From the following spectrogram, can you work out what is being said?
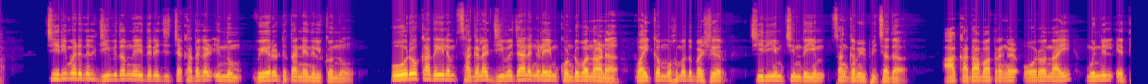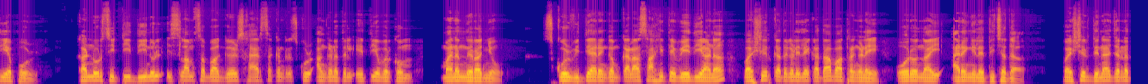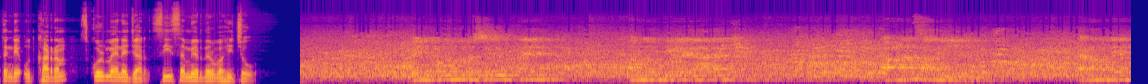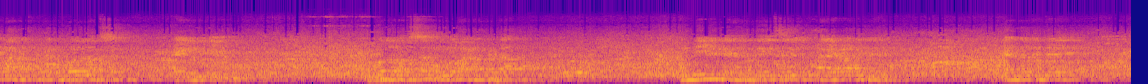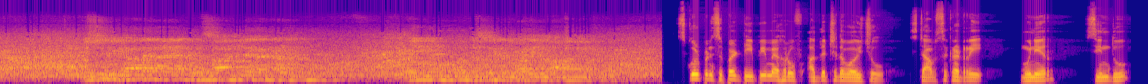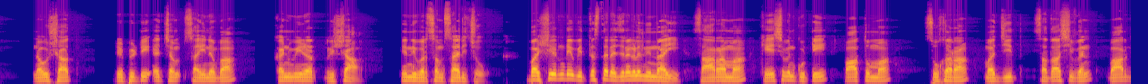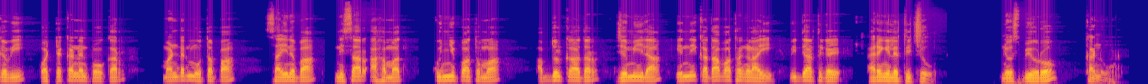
ചിരിമരുന്നിൽ ജീവിതം നെയ്ത് രചിച്ച കഥകൾ ഇന്നും വേറിട്ട് തന്നെ നിൽക്കുന്നു. ഓരോ കഥയിലും സകല ജീവജാലങ്ങളെയും കൊണ്ടുവന്നാണ് വൈക്കം മുഹമ്മദ് ബഷീർ ചിരിയും ചിന്തയും സംഗമിപ്പിച്ചത്. ആ കഥാപാത്രങ്ങൾ ഓരോന്നായി മുന്നിൽ എത്തിയപ്പോൾ Kannur city Deenul Islam Sabha girls higher secondary school അങ്കണത്തിൽ എത്തിയവർക്കും മനം നിറഞ്ഞു. സ്കൂൾ വിദ്യാരംഗം കലാസാഹിത്യ വേദിയാണ് ബഷീർ കഥകളിലെ കഥാപാത്രങ്ങളെ ഓരോന്നായി അരങ്ങിലെത്തിച്ചത്. ബഷീർ ദിനാചരണത്തിന്റെ ഉദ്ഘാടനം സ്കൂൾ മാനേജർ സി. സമീർ നിർവഹിച്ചു. School principal T P Mehroof അധ്യക്ഷത വഹിച്ചു. Staff secretary Muneer Sindhu Noushad deputy H M Zainaba convener Risha എന്നിവർ സംസാരിച്ചു. ബഷീറിന്റെ വ്യത്യസ്ത രചനകളിൽ നിന്നായി സാറാമ്മ കേശവൻകുട്ടി പാത്തുമ്മ സുഹറ മജീദ് സദാശിവൻ ഭാർഗവി ഒറ്റക്കണ്ണൻ പോക്കർ മണ്ടൻ മൂത്തപ്പ സൈനബ നിസാർ അഹമ്മദ് കുഞ്ഞിപ്പാത്തുമ്മ അബ്ദുൽ ഖാദർ ജമീല എന്നീ കഥാപാത്രങ്ങളായി വിദ്യാർത്ഥികൾ അരങ്ങിലെത്തിച്ചു. News bureau Kannur.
